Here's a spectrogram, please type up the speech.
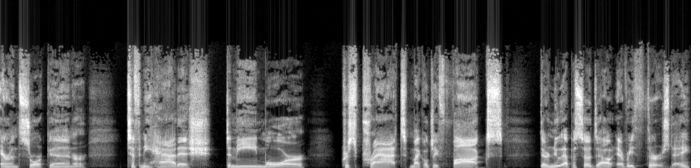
Aaron Sorkin or Tiffany Haddish, Demi Moore, Chris Pratt, Michael J. Fox. There are new episodes out every Thursday.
